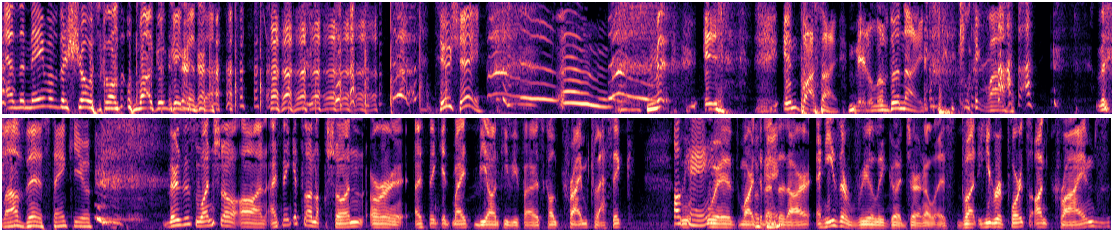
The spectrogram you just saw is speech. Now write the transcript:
and the name of the show is called Umagang Kay Ganda. Touche. In, in Pasay, middle of the night. Like, wow. Love this. Thank you. There's this one show on, I think it's on Aksyon, or I think it might be on TV5. It's called Crime Classic. Okay. with Martin Okay. Andanar, and he's a really good journalist. But he reports on crimes,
